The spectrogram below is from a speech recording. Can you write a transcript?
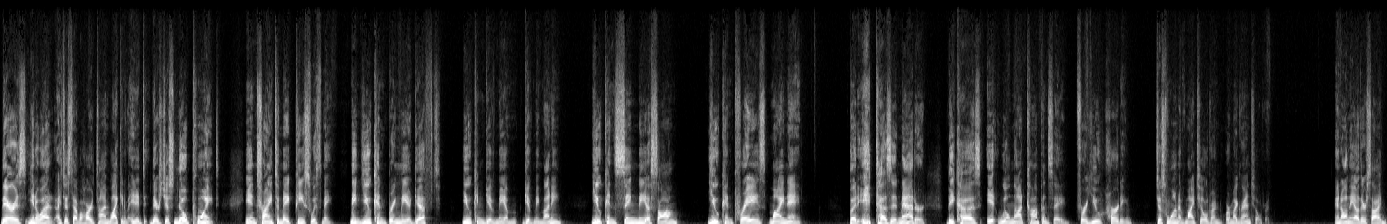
There is, you know what? I just have a hard time liking them. And it, there's just no point in trying to make peace with me. I mean, you can bring me a gift. You can give me, a, give me money. You can sing me a song. You can praise my name. But it doesn't matter because it will not compensate for you hurting just one of my children or my grandchildren. And on the other side,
